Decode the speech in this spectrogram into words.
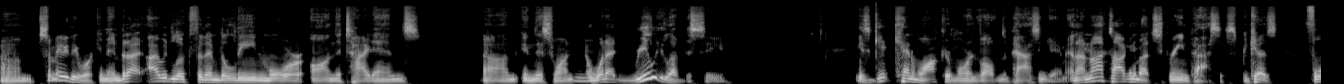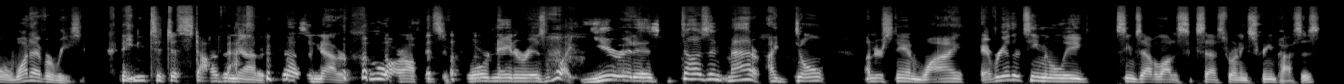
Um, so maybe they work him in, but I, I would look for them to lean more on the tight ends um, in this one. Mm-hmm. What I'd really love to see is get Ken Walker more involved in the passing game. And I'm not talking about screen passes because for whatever reason, they need to just stop. Doesn't that. matter. Doesn't matter who our offensive coordinator is, what year it is. Doesn't matter. I don't understand why every other team in the league seems to have a lot of success running screen passes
